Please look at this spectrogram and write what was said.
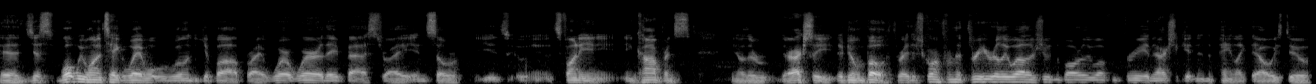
uh, just what we want to take away and what we're willing to give up, right? Where where are they best, right? And so it's it's funny in conference, you know, they're they're actually they're doing both, right? They're scoring from the three really well, they're shooting the ball really well from three, and they're actually getting in the paint like they always do.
